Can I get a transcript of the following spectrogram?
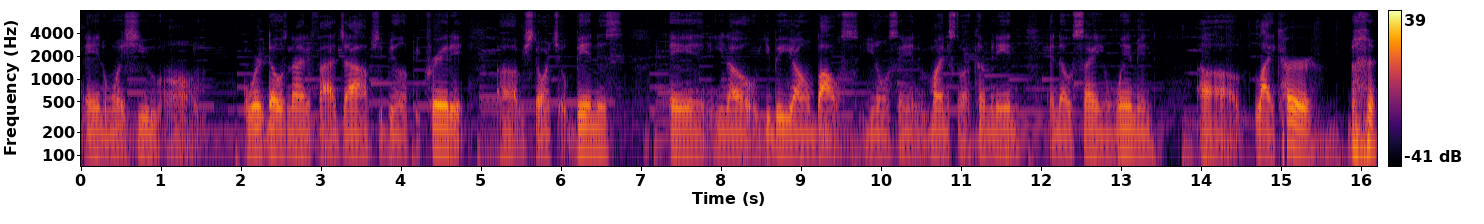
And once you um, work those 95 jobs, you build up your credit, uh, you start your business, and you know, you be your own boss. You know what I'm saying? The money start coming in, and those same women uh, like her,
